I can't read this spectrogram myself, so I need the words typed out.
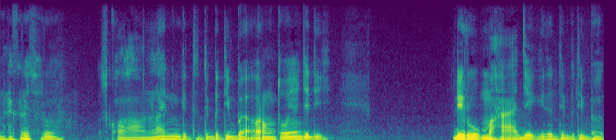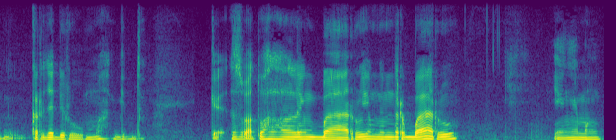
mereka disuruh sekolah online gitu tiba-tiba orang tuanya jadi di rumah aja gitu tiba-tiba kerja di rumah gitu. Kayak sesuatu hal-hal yang baru yang benar baru yang emang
